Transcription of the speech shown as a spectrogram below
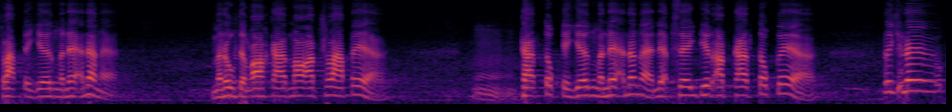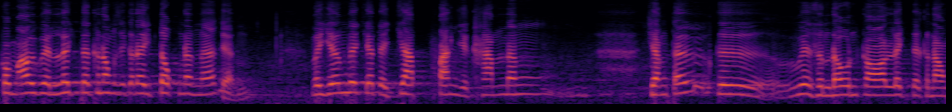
ស្លាប់តែយើងម្នាក់ហ្នឹងមនុស្សទាំងអស់កើតមកអត់ស្លាប់ទេកើតទុកតែយើងម្នាក់ហ្នឹងអ្នកផ្សេងទៀតអត់កើតទុកទេដូច្នេះកុំឲ្យវាលិចទៅក្នុងសេចក្តីទុកហ្នឹងណាទៀតបើយើងវាចិត្តតែចាប់បញ្ញខណ្ឌហ្នឹង ចឹងទៅគឺវាសណ្ដូនកលិចទៅក្នុង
